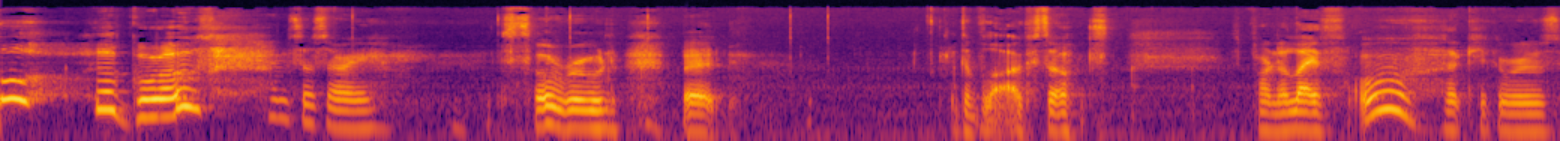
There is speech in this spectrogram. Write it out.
oh the growth. I'm so sorry. so rude, but the vlog, so it's, it's part of life. Oh, the kickaroos.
